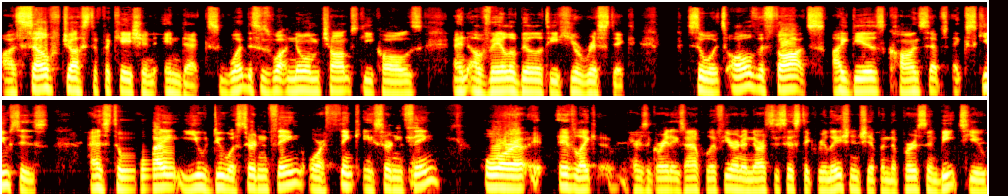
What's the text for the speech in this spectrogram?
a self-justification index. What this is what Noam Chomsky calls an availability heuristic. So it's all the thoughts, ideas, concepts, excuses as to why you do a certain thing or think a certain thing. Or if, like, here's a great example if you're in a narcissistic relationship and the person beats you,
